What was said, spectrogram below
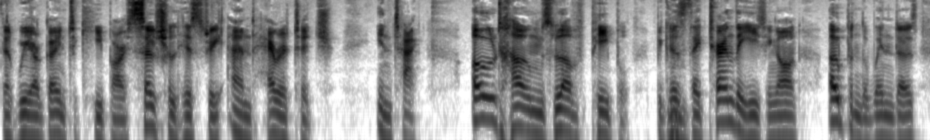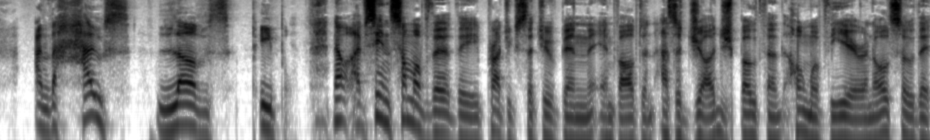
that we are going to keep our social history and heritage intact. Old homes love people because hmm. they turn the heating on, open the windows, and the house loves people. Now, I've seen some of the, the projects that you've been involved in as a judge, both the Home of the Year and also the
